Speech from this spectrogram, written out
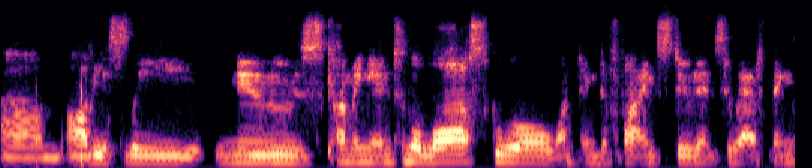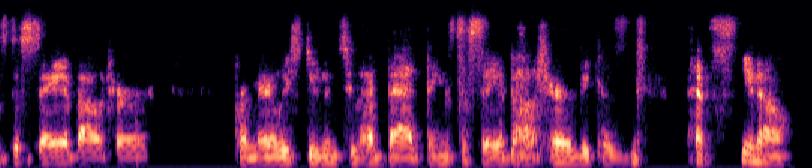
um, obviously news coming into the law school, wanting to find students who have things to say about her, primarily students who have bad things to say about her, because that's you know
